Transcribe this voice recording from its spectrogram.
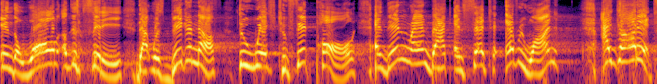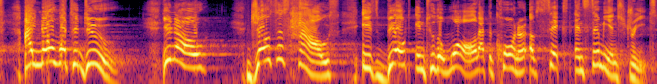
in the wall of the city that was big enough through which to fit Paul, and then ran back and said to everyone, I got it. I know what to do. You know, Joseph's house is built into the wall at the corner of 6th and Simeon Street.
